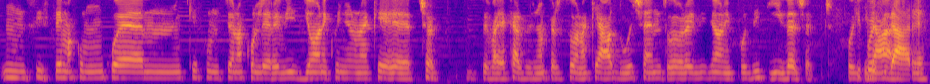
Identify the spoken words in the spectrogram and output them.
un sistema comunque um, che funziona con le revisioni, quindi non è che... Cioè, se vai a casa di una persona che ha 200 revisioni positive, cioè, cioè puoi ti puoi fidare,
